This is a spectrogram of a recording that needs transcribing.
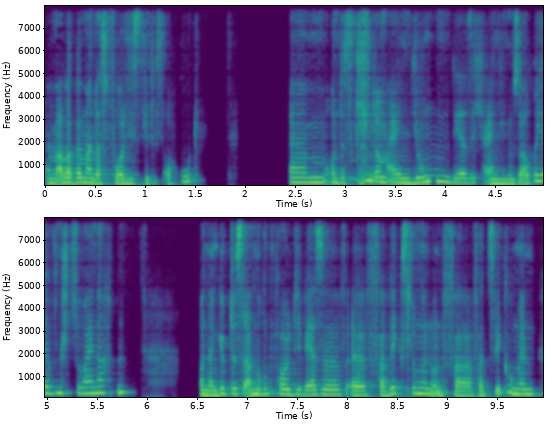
Ähm, aber wenn man das vorliest, geht es auch gut. Ähm, und es geht um einen Jungen, der sich einen Dinosaurier wünscht zu Weihnachten. Und dann gibt es am Nordpol diverse äh, Verwechslungen und Ver Verzwickungen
